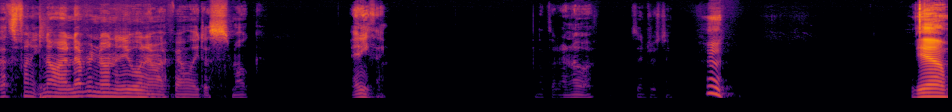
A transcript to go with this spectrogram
That's funny. No, I've never known anyone in my family to smoke anything. Not that I know of. It's interesting. Hmm. Yeah.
